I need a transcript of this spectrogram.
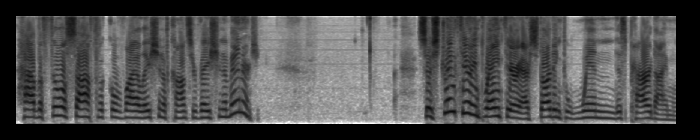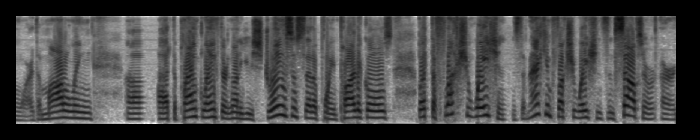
have a philosophical violation of conservation of energy. So, string theory and brane theory are starting to win this paradigm war. The modeling uh, at the Planck length, they're going to use strings instead of point particles. But the fluctuations, the vacuum fluctuations themselves, are, are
